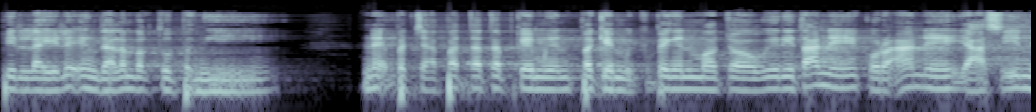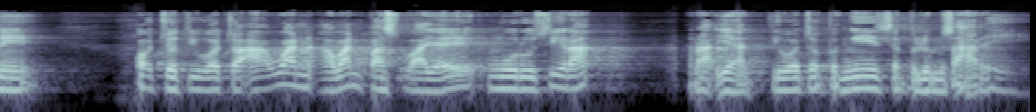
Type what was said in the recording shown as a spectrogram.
bilaile ing dalam waktu bengi nek pejabat tetap kepengen kepengen maca wiritane Qur'ane Yasine ojo diwaca awan awan pas wayahe ngurusi rak, rakyat. Diwaca bengi sebelum sare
